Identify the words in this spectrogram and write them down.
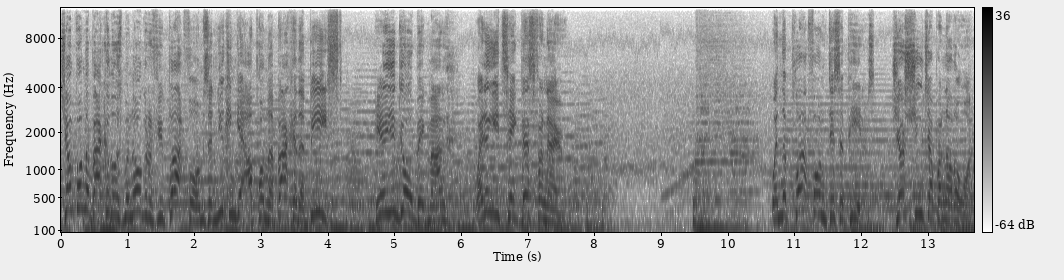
Jump on the back of those monography platforms and you can get up on the back of the beast. Here you go, big man. Why don't you take this for now? When the platform disappears, just shoot up another one.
